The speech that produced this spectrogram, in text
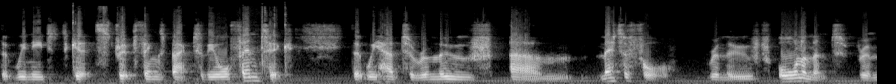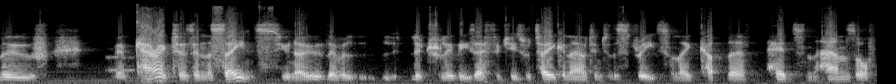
that we needed to get strip things back to the authentic, that we had to remove um, metaphor, remove ornament, remove characters in the saints. You know, there were literally these effigies were taken out into the streets and they cut their heads and hands off.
